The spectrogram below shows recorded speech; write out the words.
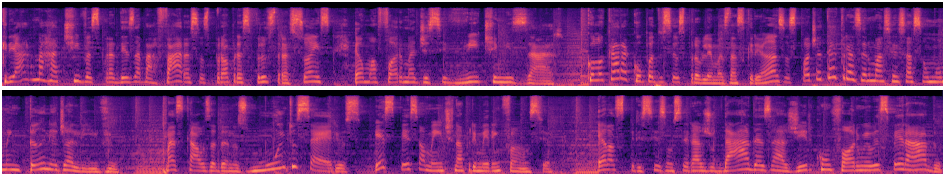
Criar narrativas para desabafar as suas próprias frustrações é uma forma de se vitimizar. Colocar a culpa dos seus problemas nas crianças pode até trazer uma sensação momentânea de alívio, mas causa danos muito sérios, especialmente na primeira infância. Elas precisam ser ajudadas a agir conforme o esperado,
